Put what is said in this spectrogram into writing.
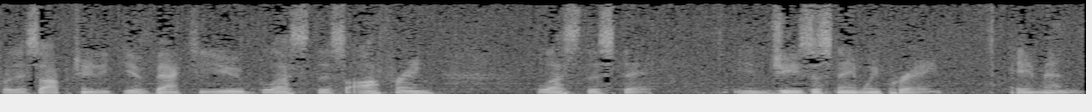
for this opportunity to give back to you. Bless this offering. Bless this day. In Jesus' name we pray. Amen.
